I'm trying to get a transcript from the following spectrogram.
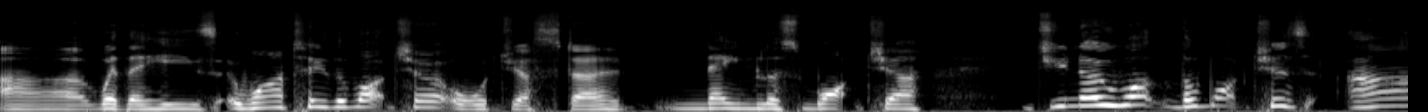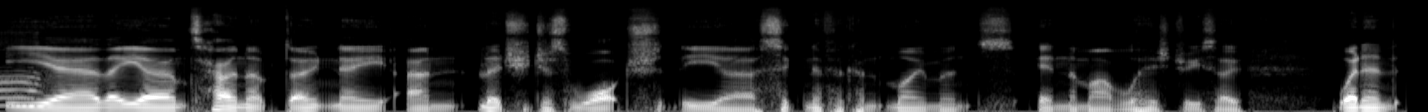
Uh, whether he's Uatu the Watcher or just a nameless Watcher. Do you know what the Watchers are? yeah, they um, turn up, don't they, and literally just watch the uh, significant moments in the Marvel history. So when it,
